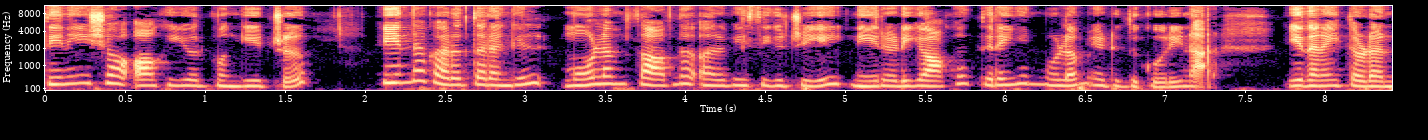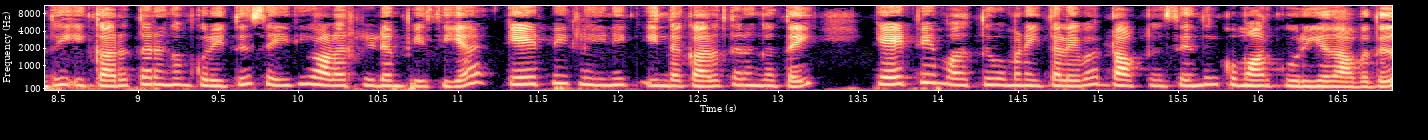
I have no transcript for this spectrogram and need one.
தினேஷா ஆகியோர் பங்கேற்று இந்த கருத்தரங்கில் மூலம் சார்ந்த அறுவை சிகிச்சையை நேரடியாக திரையின் மூலம் எடுத்து கூறினார். இதனைத் தொடர்ந்து இக்கருத்தரங்கம் குறித்து செய்தியாளர்களிடம் பேசிய கேட்வி கிளினிக் இந்த கருத்தரங்கத்தை கேட்வி மருத்துவமனை தலைவர் டாக்டர் செந்தில்குமார் கூறியதாவது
